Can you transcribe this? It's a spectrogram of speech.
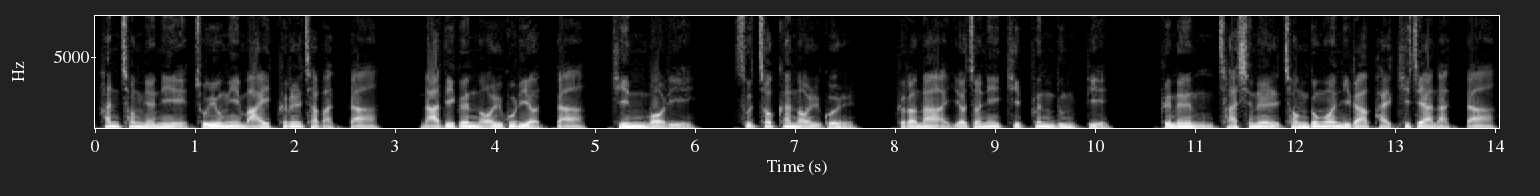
한 청년이 조용히 마이크를 잡았다. 낯익은 얼굴이었다. 긴 머리, 수척한 얼굴, 그러나 여전히 깊은 눈빛. 그는 자신을 정동원이라 밝히지 않았다.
